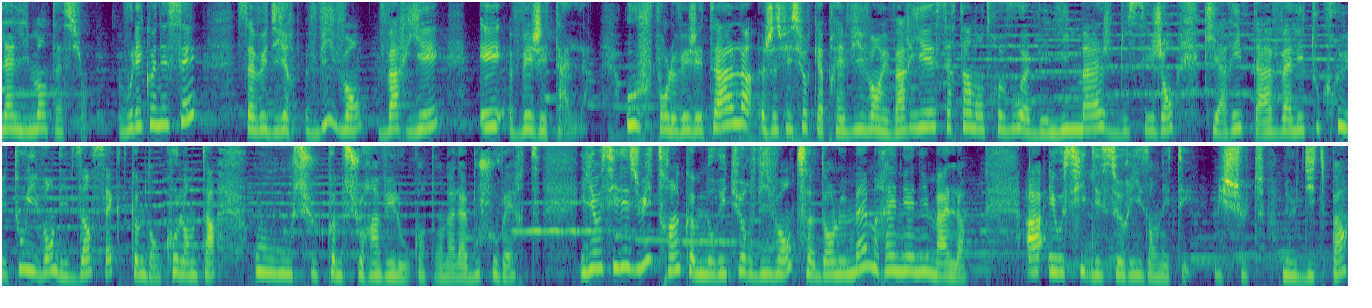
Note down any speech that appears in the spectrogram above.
l'alimentation. Vous les connaissez? Ça veut dire vivant, varié et végétal. Ouf pour le végétal, je suis sûre qu'après vivant et varié, certains d'entre vous avaient l'image de ces gens qui arrivent à avaler tout cru et tout vivant des insectes comme dans Colanta ou comme sur un vélo quand on a la bouche ouverte. Il y a aussi les huîtres hein, comme nourriture vivante dans le même règne animal. Ah, et aussi les cerises en été. Mais chut, ne le dites pas,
